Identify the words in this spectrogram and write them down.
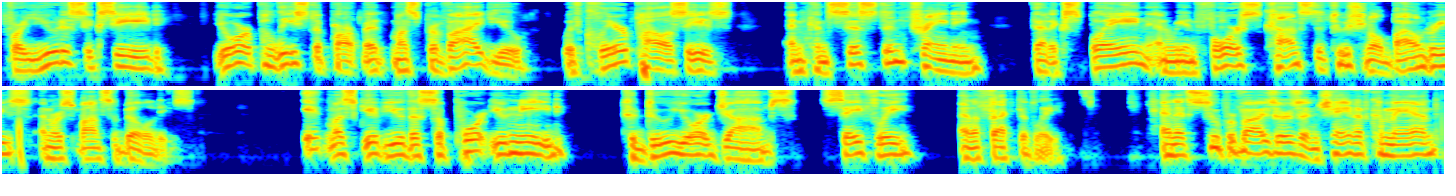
For you to succeed, your police department must provide you with clear policies and consistent training that explain and reinforce constitutional boundaries and responsibilities. It must give you the support you need to do your jobs safely and effectively. And its supervisors and chain of command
